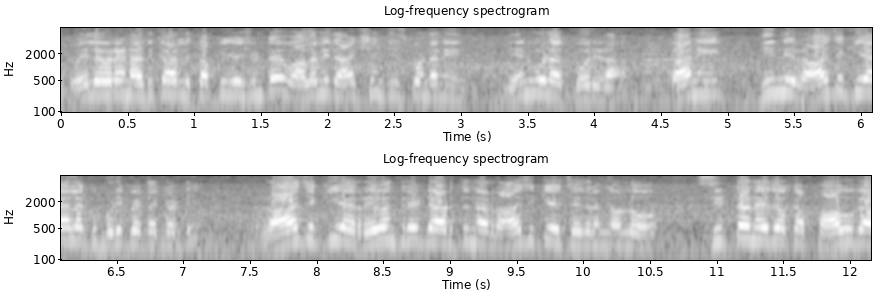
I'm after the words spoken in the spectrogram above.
ఒకవేళ ఎవరైనా అధికారులు తప్పు చేసి ఉంటే వాళ్ళ మీద యాక్షన్ తీసుకోండి అని నేను కూడా కోరిన. కానీ దీన్ని రాజకీయాలకు ముడిపెట్టకండి. రాజకీయ రేవంత్ రెడ్డి ఆడుతున్న రాజకీయ చదరంగంలో సిట్ అనేది ఒక పావుగా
